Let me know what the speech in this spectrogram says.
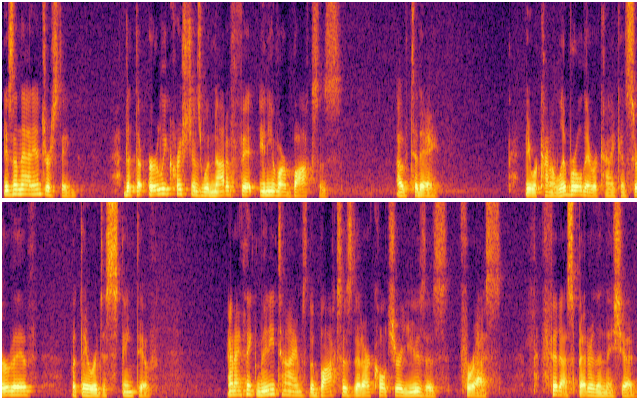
Isn't that interesting? That the early Christians would not have fit any of our boxes of today. They were kind of liberal, they were kind of conservative, but they were distinctive. And I think many times the boxes that our culture uses for us fit us better than they should.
